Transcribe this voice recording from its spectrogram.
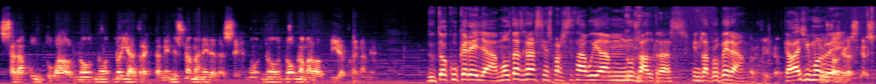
serà puntual, no, no, no hi ha tractament, és una manera de ser, no, no, no una malaltia plenament. Doctor Cucarella, moltes gràcies per estar avui amb nosaltres. Fins la propera. Perfecte. Que vagi molt Moltes bé. gràcies.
